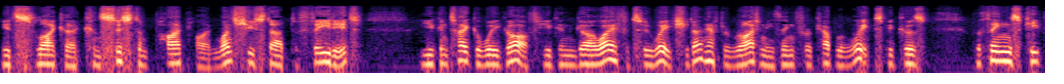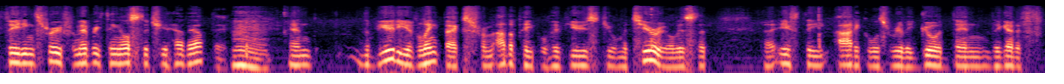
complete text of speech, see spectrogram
it's like a consistent pipeline. Once you start to feed it, you can take a week off. You can go away for two weeks. You don't have to write anything for a couple of weeks because the things keep feeding through from everything else that you have out there. Mm. And the beauty of linkbacks from other people who've used your material is that uh, if the article is really good, then they're going to f-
